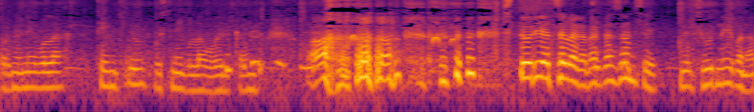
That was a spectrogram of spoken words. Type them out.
और मैंने बोला थैंक यू उसने बोला वेलकम स्टोरी अच्छा लगा ना कसम से। मैं झूठ नहीं बना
